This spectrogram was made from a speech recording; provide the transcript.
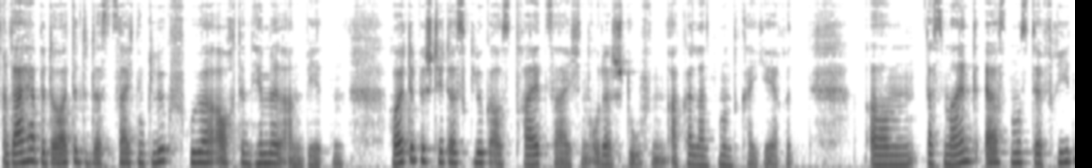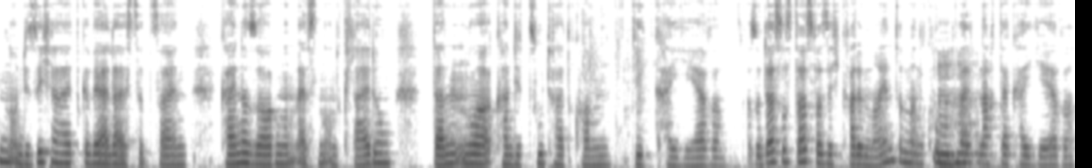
Daher bedeutete das Zeichen Glück früher auch den Himmel anbeten. Heute besteht das Glück aus drei Zeichen oder Stufen, Ackerland, Mund, Karriere. Ähm, das meint, erst muss der Frieden und die Sicherheit gewährleistet sein, keine Sorgen um Essen und Kleidung, dann nur kann die Zutat kommen, die Karriere. Also das ist das, was ich gerade meinte, man guckt mhm. halt nach der Karriere.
